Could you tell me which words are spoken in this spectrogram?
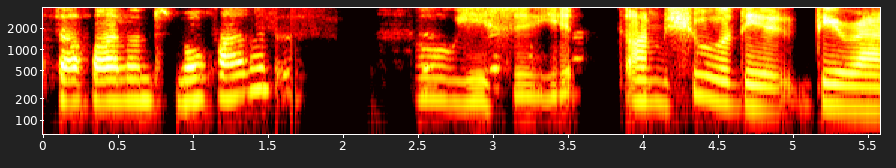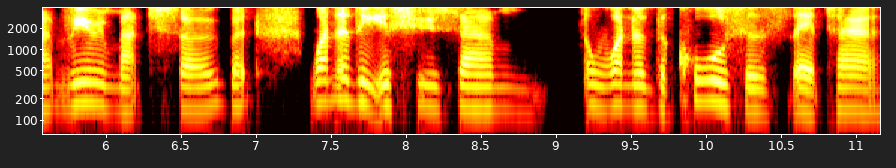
South Island, North Island? Oh, yes, yeah, I'm sure there there are very much so. But one of the issues um, one of the causes that uh,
